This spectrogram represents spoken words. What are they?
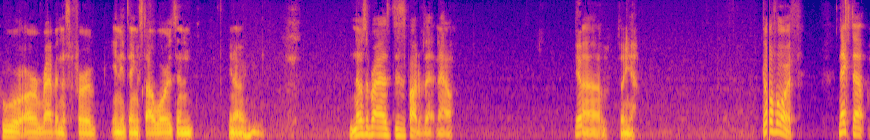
who are ravenous for anything Star Wars, and you know, no surprise. This is part of that now. Yep. Um, so yeah, go forth. Next up,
